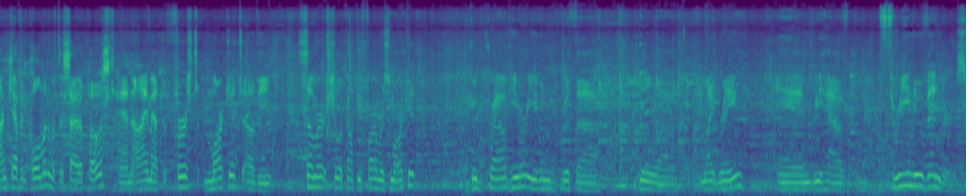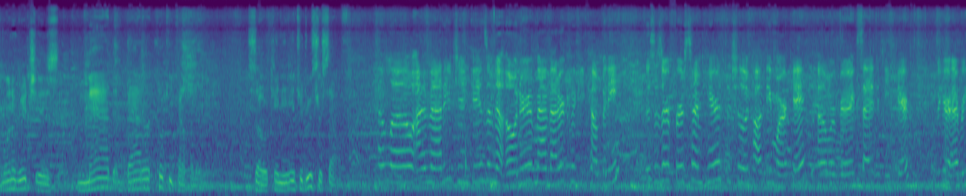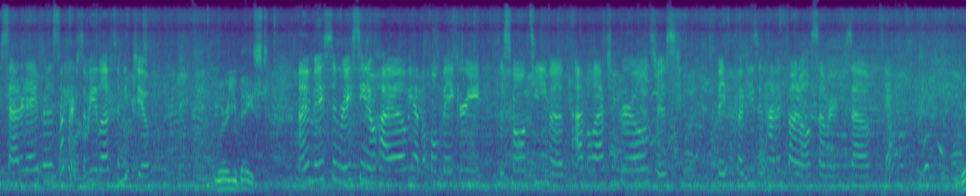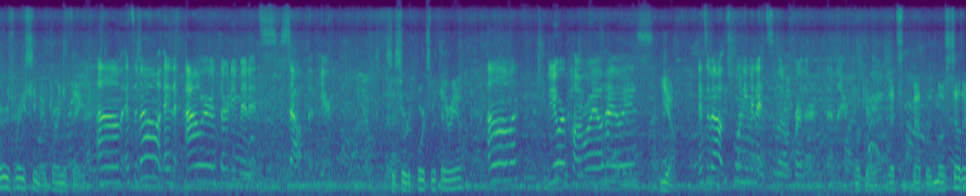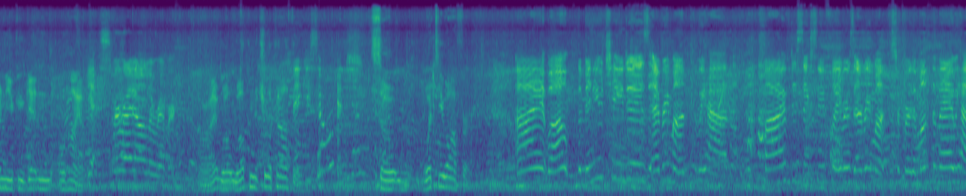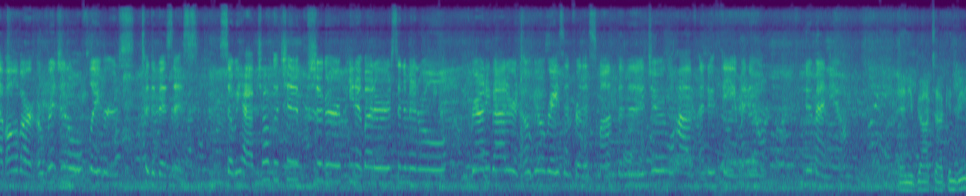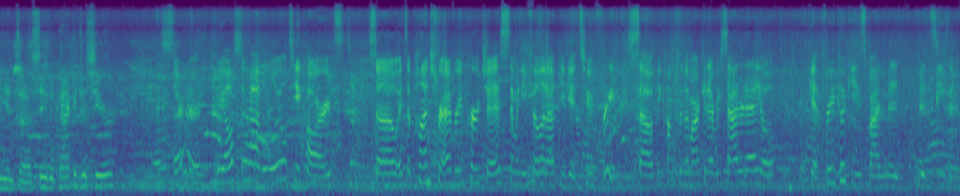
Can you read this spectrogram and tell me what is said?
I'm Kevin Coleman with the Scioto Post, and I'm at the first market of the Summer Chillicothe Farmers Market. Good crowd here, even with a little uh, light rain. And we have three new vendors, one of which is Mad Batter Cookie Company. So, can you introduce yourself? Hello, I'm Madi Jenkins. I'm the owner of Mad Batter Cookie Company. This is our first time here at the Chillicothe Market. Um, we're very excited to be here. We'll here every Saturday for the summer, so we'd love to meet you. Where are you based? I'm based in Racine, Ohio. We have a home bakery. It's a small team of Appalachian girls just baking cookies and having fun all summer. So, yeah. Where's Racine? I'm trying to think. Um, it's about an hour, 30 minutes south of here. So sort of Portsmouth area? Um, do you know where Pomeroy, Ohio is? Yeah. It's about 20 minutes a little further than there. Okay, that's about the most southern you can get in Ohio. Yes, we're right on the river. All right, well, welcome to Chillicothe. Thank you so much. So, what do you offer? I, well, the menu changes every month. We have five to six new flavors every month. So for the month of May, we have all of our original flavors to the business. So we have chocolate chip, sugar, peanut butter, cinnamon roll, brownie batter, and oatmeal raisin for this month. And then in June, we'll have a new theme, a new, new menu. And you've got uh, convenient uh, single packages here. Yes, sir. We also have loyalty cards. So it's a punch for every purchase, and when you fill it up, you get two free. So if you come to the market every Saturday, you'll get free cookies by the mid mid season.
